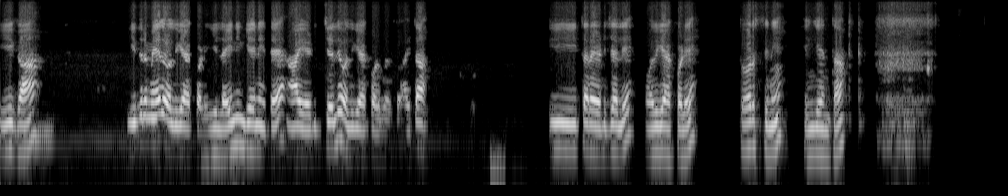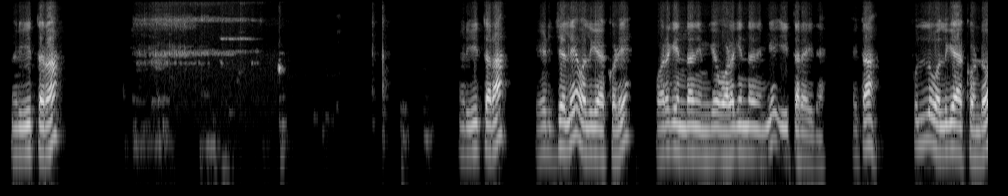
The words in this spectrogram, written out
ಈಗ ಇದ್ರ ಮೇಲೆ ಹೊಲಿಗೆ ಹಾಕೊಳ್ಳಿ ಈ ಲೈನಿಂಗ್ ಏನಿದೆ, ಆ ಎಡ್ಜ್ ಅಲ್ಲಿ ಹೊಲಿಗೆ ಹಾಕೊಳ್ಬೇಕು. ಆಯ್ತಾ? ಈ ತರ ಎಡ್ಜ್ ಅಲ್ಲಿ ಹೊಲಿಗೆ ಹಾಕೊಳ್ಳಿ ತೋರಿಸ್ತೀನಿ ಹೆಂಗೆ ಅಂತ. ನೋಡಿ ಈ ತರ. ನೋಡಿ ಈ ತರ ಎಡ್ಜ್ ಅಲ್ಲಿ ಹೊಲಿಗೆ ಹಾಕೊಳ್ಳಿ ಹೊರಗಿಂದ ನಿಮಗೆ, ಒಳಗಿಂದ ನಿಮಗೆ ಈ ತರ ಇದೆ. ಆಯಿತಾ? ಫುಲ್ ಹೊಲಿಗೆ ಹಾಕೊಂಡು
